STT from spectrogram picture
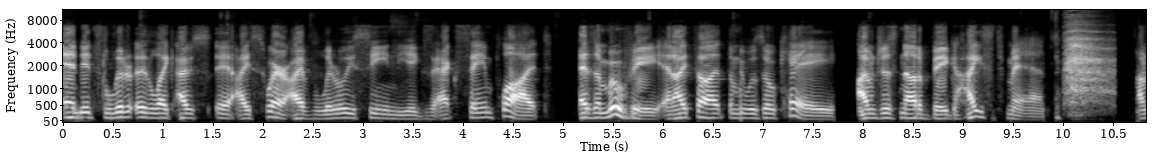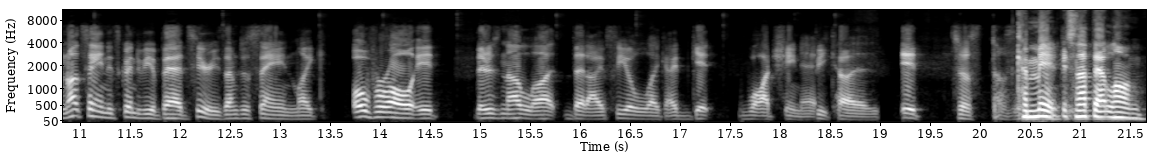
and it's literally like I, was- uh, I swear I've literally seen the exact same plot as a movie, and I thought the movie was okay. I'm just not a big heist man. I'm not saying it's going to be a bad series. I'm just saying like overall it there's not a lot that I feel like I'd get watching it because it just doesn't commit. It's not that long.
